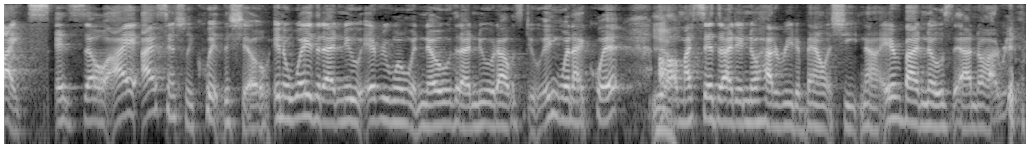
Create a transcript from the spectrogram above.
fights. And so I, I essentially quit the show in a way that I knew everyone would know that I knew what I was doing when I quit. Yeah. Um, I said that I didn't know how to read a balance sheet. Now everybody knows that I know how to read. A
